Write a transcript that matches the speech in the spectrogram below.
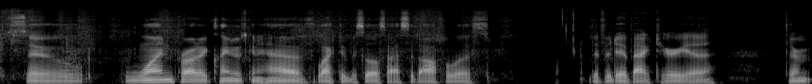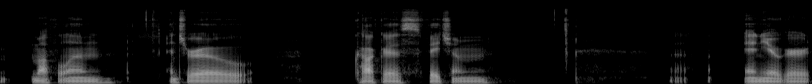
So, one product claimed it was going to have Lactobacillus acidophilus, Bifidobacteria, Thermophilum, Enterococcus faecium, and yogurt,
